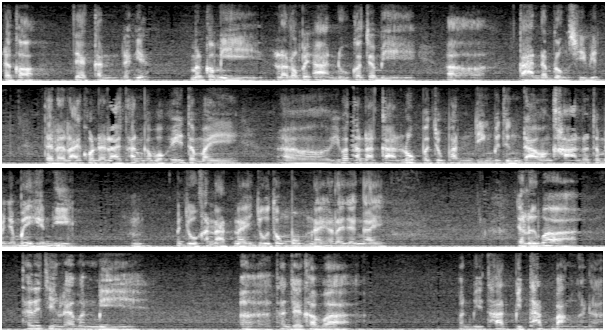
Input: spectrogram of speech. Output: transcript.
แล้วก็แยกกันอย่างเงี้ย มันก็มีเราลองไปอ่านดูก็จะมีการดำรงชีวิต แต่หลายๆ คนหลายๆท่านก็บอกเอ๊ะทำไมวิวัฒนาการโลกปัจจุบันยิงไปถึงดาวอังคารแล้วทำไมยังไม่เห็นอีก มันอยู่ขนาดไหนอยู่ตรงมุมไหนอะไรยังไงอย่าลืมว่าแท้ที่จริงแล้วมันมีท่านใช้คำว่ามันมีธาตุปิดธาตุบังนะ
